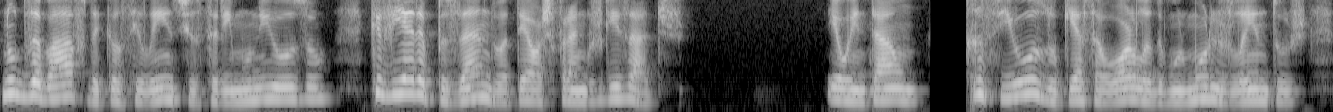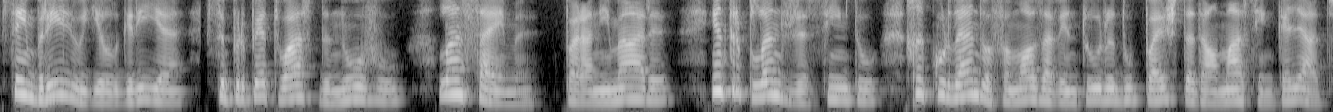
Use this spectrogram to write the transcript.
no desabafo daquele silêncio cerimonioso que viera pesando até aos frangos guisados. Eu então, receoso que essa orla de murmúrios lentos, sem brilho e alegria, se perpetuasse de novo, lancei-me, para animar, entrepelando Jacinto, recordando a famosa aventura do peixe da Dalmácia encalhado.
